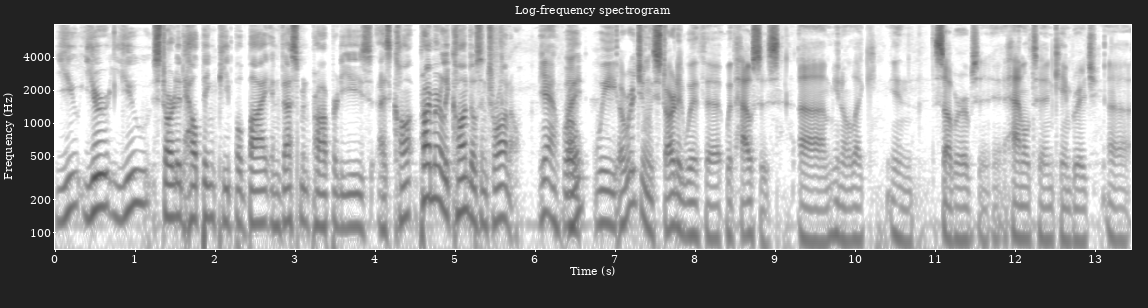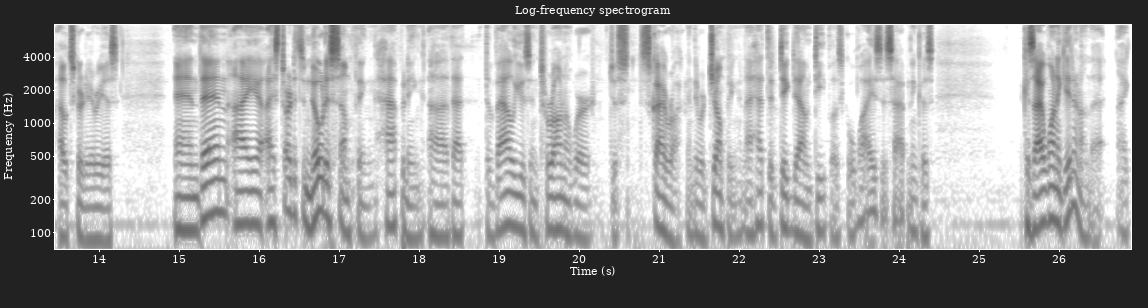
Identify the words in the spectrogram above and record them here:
you you you started helping people buy investment properties as con- primarily condos in Toronto. Yeah, well, Right? we originally started with uh, with houses, um, you know, like in the suburbs, uh, Hamilton, Cambridge, uh, outskirt areas, and then I uh, I started to notice something happening uh, that the values in Toronto were just skyrocketing. They were jumping, and I had to dig down deep. I was like, why is this happening? Because because I want to get in on that. Like,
